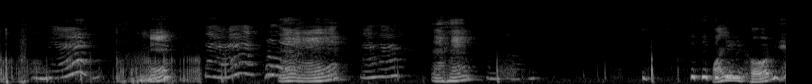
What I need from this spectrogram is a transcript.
Uh-huh. Uh-huh. Uh-huh. Uh-huh. Talking. Why are you recording?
